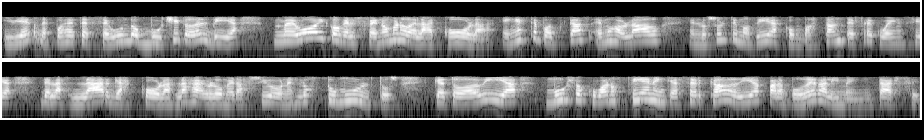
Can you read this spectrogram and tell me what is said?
Y bien, después de este segundo buchito del día, me voy con el fenómeno de la cola. En este podcast hemos hablado en los últimos días con bastante frecuencia de las largas colas, las aglomeraciones, los tumultos que todavía muchos cubanos tienen que hacer cada día para poder alimentarse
